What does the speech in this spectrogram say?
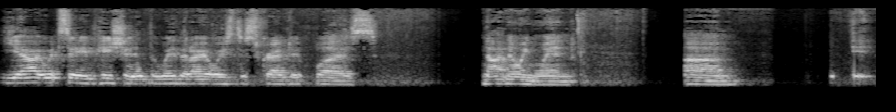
Yeah, I would say patient. The way that I always described it was not knowing when. Um, it,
